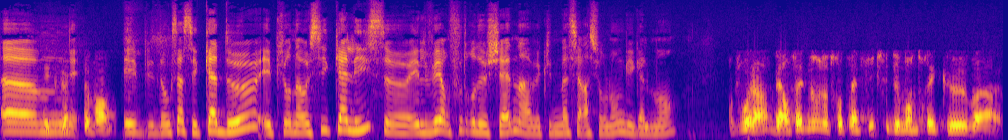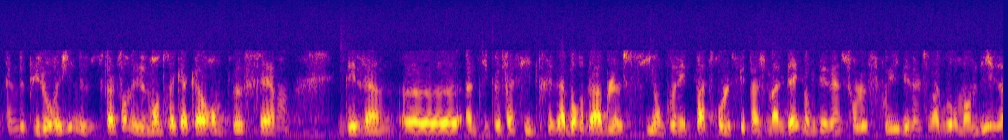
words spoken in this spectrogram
Exactement. Et, donc ça c'est K2. Et puis on a aussi Calice élevé en foudre de chêne avec une macération longue également. Voilà, ben en fait nous notre principe c'est de montrer que, bah, enfin, depuis l'origine de toute façon, mais de montrer qu'à Cahors on peut faire des vins euh, un petit peu faciles, très abordables si on connaît pas trop le cépage Malbec, donc des vins sur le fruit, des vins sur la gourmandise,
